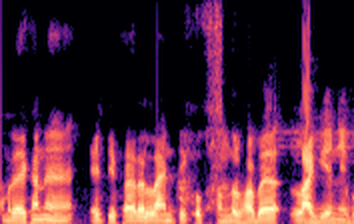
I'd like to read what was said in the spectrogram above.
আমরা এখানে এইটি ফায়ারের লাইনটি খুব সুন্দরভাবে লাগিয়ে নেব।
